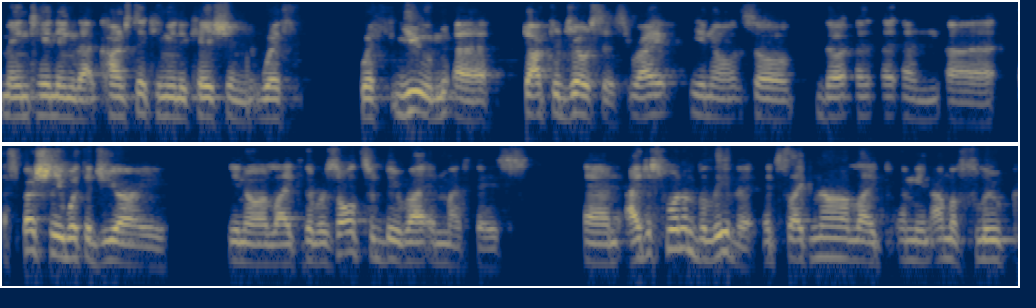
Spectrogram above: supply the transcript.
maintaining that constant communication with with you uh, dr joseph right? You know so the uh, uh, and uh, especially with the gre you know like the results would be right in my face. And i just wouldn't believe it. It's like no like i mean i'm a fluke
